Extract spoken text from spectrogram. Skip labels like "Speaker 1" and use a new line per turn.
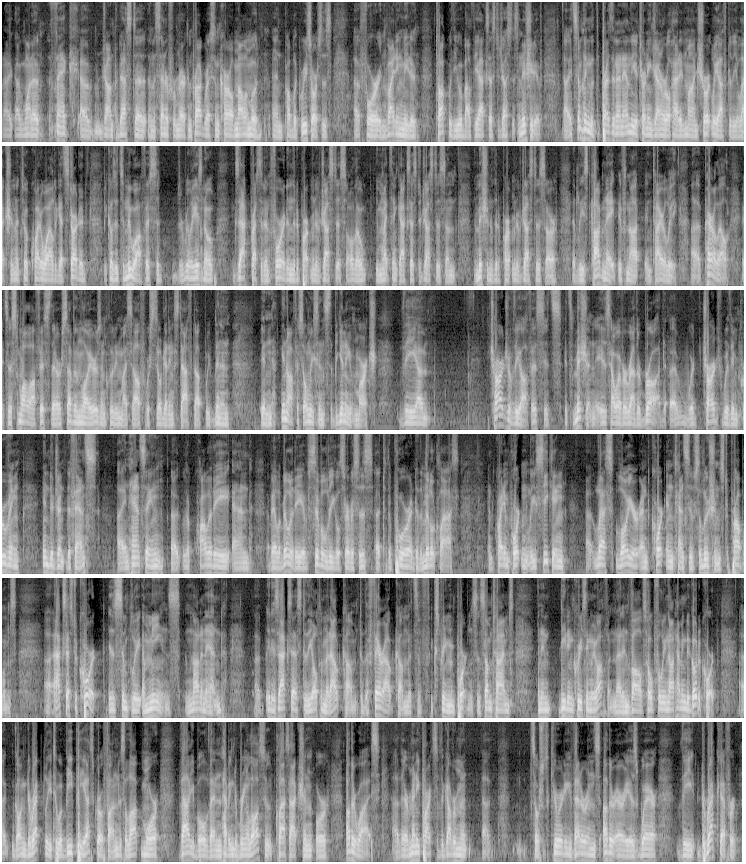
I, I want to thank uh, John Podesta and the Center for American Progress and Carl Malamud and Public Resources uh, for inviting me to talk with you about the Access to Justice Initiative. Uh, it's something that the President and the Attorney General had in mind shortly after the election. It took quite a while to get started because it's a new office. It, there really is no exact precedent for it in the Department of Justice, although you might think access to justice and the mission of the Department of Justice are at least cognate, if not entirely uh, parallel. It's a small office. There are seven lawyers, including myself. We're still getting staffed up. We've been in in, in office only since the beginning of March. The um, charge of the office, its, its mission, is, however, rather broad. Uh, we're charged with improving indigent defense, uh, enhancing uh, the quality and availability of civil legal services uh, to the poor and to the middle class, and quite importantly, seeking uh, less lawyer and court intensive solutions to problems. Uh, access to court is simply a means, not an end uh, it is access to the ultimate outcome, to the fair outcome that's of extreme importance. And sometimes, and indeed increasingly often, that involves hopefully not having to go to court. Uh, going directly to a BP escrow fund is a lot more valuable than having to bring a lawsuit, class action or otherwise. Uh, there are many parts of the government, uh, Social Security, veterans, other areas where the direct effort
